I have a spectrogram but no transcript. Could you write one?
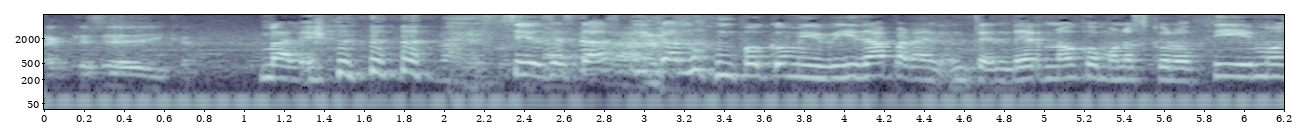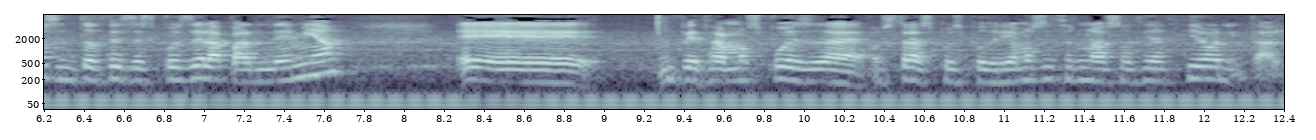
¿a qué se dedica? Vale. Sí, os estaba explicando un poco mi vida para entender, ¿no? Cómo nos conocimos. Entonces, después de la pandemia, eh, empezamos, pues, eh, ostras, pues podríamos hacer una asociación y tal.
